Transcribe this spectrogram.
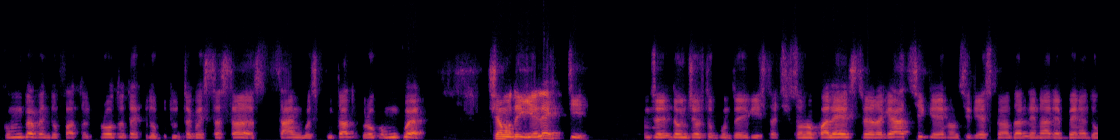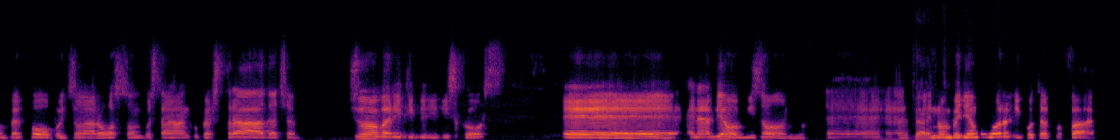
comunque avendo fatto il prototype dopo tutta questa strada sangue sputato, però comunque siamo degli eletti da un certo punto di vista ci sono palestre ragazzi che non si riescono ad allenare bene da un bel po', poi zona rossa non puoi stare anche per strada, cioè, ci sono vari tipi di discorsi e, e ne abbiamo bisogno eh, certo. e non vediamo l'ora di poterlo fare.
